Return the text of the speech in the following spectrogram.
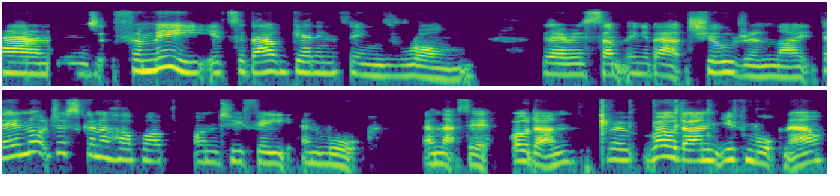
And for me it's about getting things wrong. There is something about children like they're not just going to hop up on two feet and walk and that's it. Well done. Well done. You can walk now.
